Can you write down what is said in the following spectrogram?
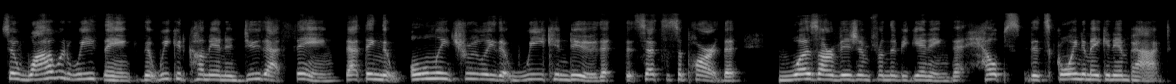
So why would we think that we could come in and do that thing, that thing that only truly that we can do, that, that sets us apart, that was our vision from the beginning, that helps, that's going to make an impact,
